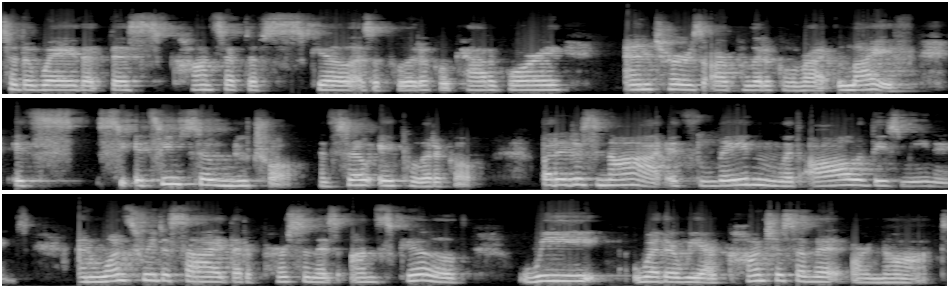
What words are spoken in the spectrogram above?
to the way that this concept of skill as a political category enters our political life. It's, it seems so neutral and so apolitical, but it is not. It's laden with all of these meanings. And once we decide that a person is unskilled, we, whether we are conscious of it or not,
